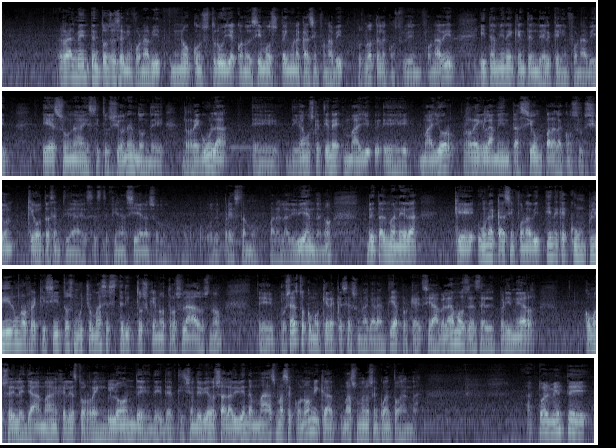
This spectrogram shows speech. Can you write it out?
realmente entonces el Infonavit no construye, cuando decimos tengo una casa Infonavit, pues no te la construye el Infonavit. Y también hay que entender que el Infonavit es una institución en donde regula, eh, digamos que tiene eh, mayor reglamentación para la construcción que otras entidades este, financieras o, de préstamo para la vivienda, ¿no? De tal manera que una casa Infonavit tiene que cumplir unos requisitos mucho más estrictos que en otros lados, ¿no? Eh, pues esto como quiera que sea es una garantía, porque si hablamos desde el primer, ¿cómo se le llama Ángel esto? Renglón de, adquisición de vivienda, o sea, la vivienda más, más económica, más o menos en cuánto anda. Actualmente eh,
